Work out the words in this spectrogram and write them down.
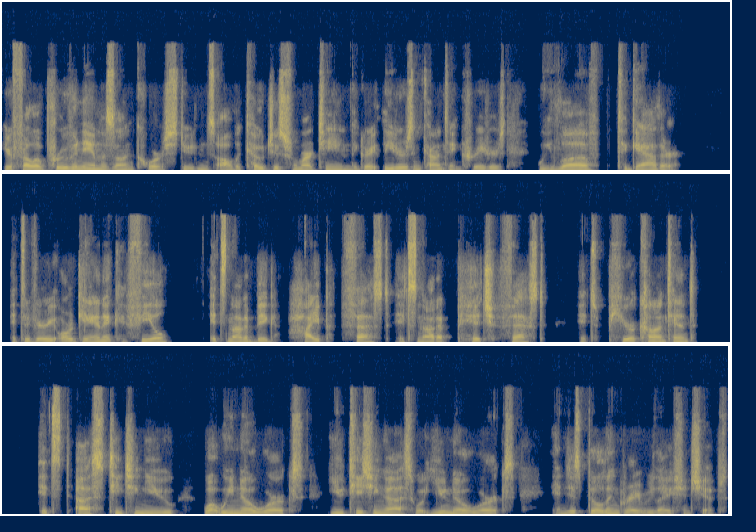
your fellow proven Amazon course students, all the coaches from our team, the great leaders and content creators. We love to gather. It's a very organic feel. It's not a big hype fest. It's not a pitch fest. It's pure content it's us teaching you what we know works, you teaching us what you know works, and just building great relationships.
